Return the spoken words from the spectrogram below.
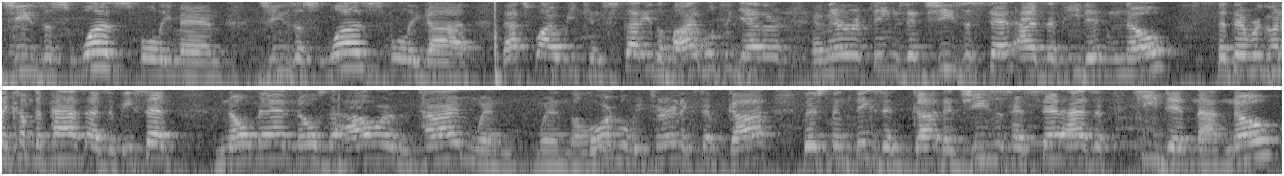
Jesus was fully man. Jesus was fully God. That's why we can study the Bible together. And there are things that Jesus said as if he didn't know that they were going to come to pass, as if he said, No man knows the hour or the time when, when the Lord will return except God. There's been things that God that Jesus has said as if he did not know,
